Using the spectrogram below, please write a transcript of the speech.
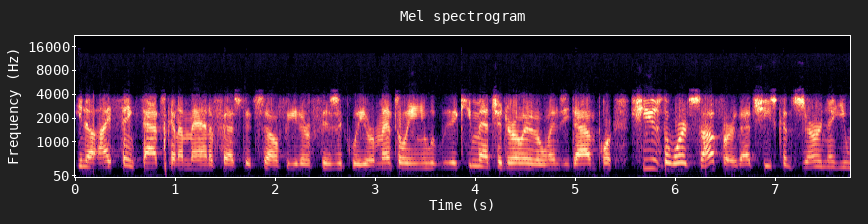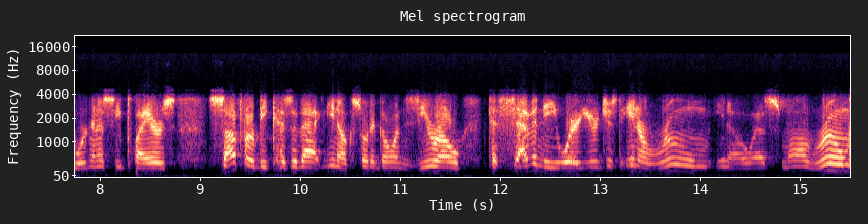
You know i think that's going to manifest itself either physically or mentally. And you, like you mentioned earlier the lindsay davenport she used the word suffer that she's concerned that you were going to see players suffer because of that you know sort of going zero to 70 where you're just in a room you know a small room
